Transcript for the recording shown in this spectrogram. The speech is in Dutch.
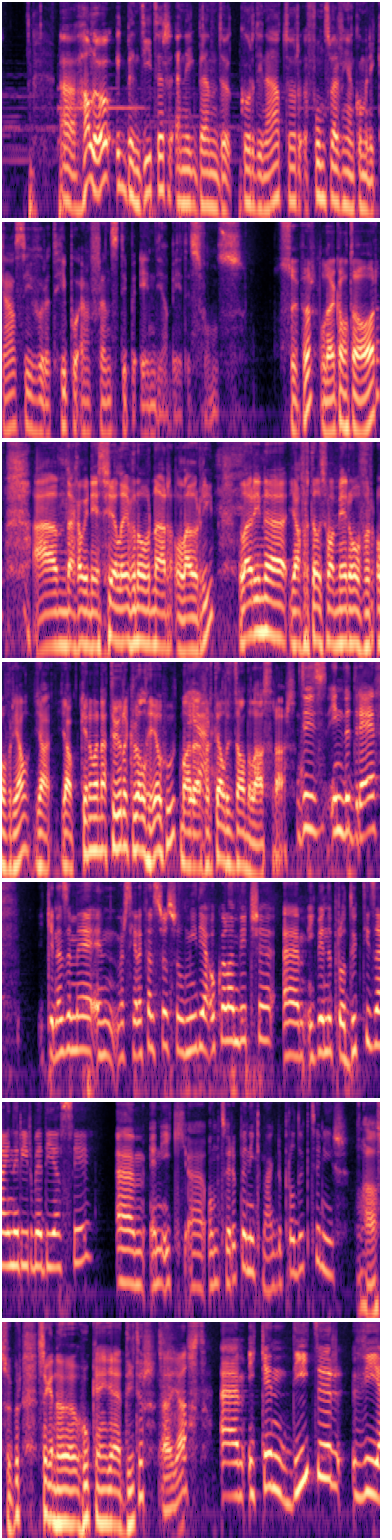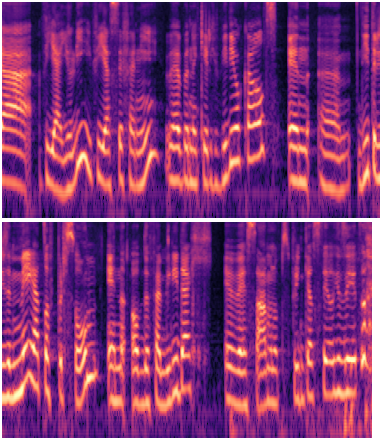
Uh, hallo, ik ben Dieter en ik ben de coördinator Fondswerving en Communicatie voor het Hippo Friends Type 1 Diabetesfonds. Super, leuk om te horen. Um, dan gaan we ineens heel even over naar Laurien. Laurien, uh, ja, vertel eens wat meer over, over jou. Ja, jou kennen we natuurlijk wel heel goed, maar ja. uh, vertel iets aan de luisteraars. Dus in het bedrijf kennen ze mij en waarschijnlijk van social media ook wel een beetje. Um, ik ben de productdesigner hier bij DAC. Um, en ik uh, ontwerp en ik maak de producten hier. Ah, super. Zeg, en, uh, hoe ken jij Dieter uh, juist? Um, ik ken Dieter via, via jullie, via Stefanie. We hebben een keer gevideocalled. En um, Dieter is een mega tof persoon. En op de familiedag hebben wij samen op Springkasteel gezeten.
